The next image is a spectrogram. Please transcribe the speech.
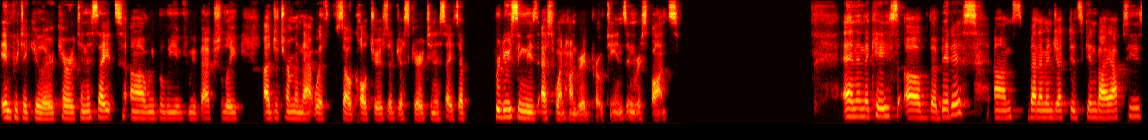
in particular keratinocytes, uh, we believe we've actually uh, determined that with cell cultures of just keratinocytes are producing these S100 proteins in response. And in the case of the bidis, um, venom injected skin biopsies,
